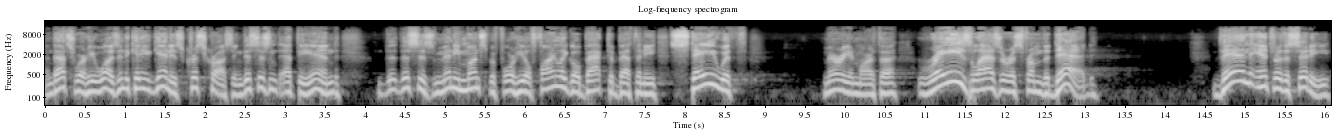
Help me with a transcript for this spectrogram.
And that's where he was, indicating again his crisscrossing. This isn't at the end. This is many months before he'll finally go back to Bethany, stay with Mary and Martha, raise Lazarus from the dead, then enter the city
